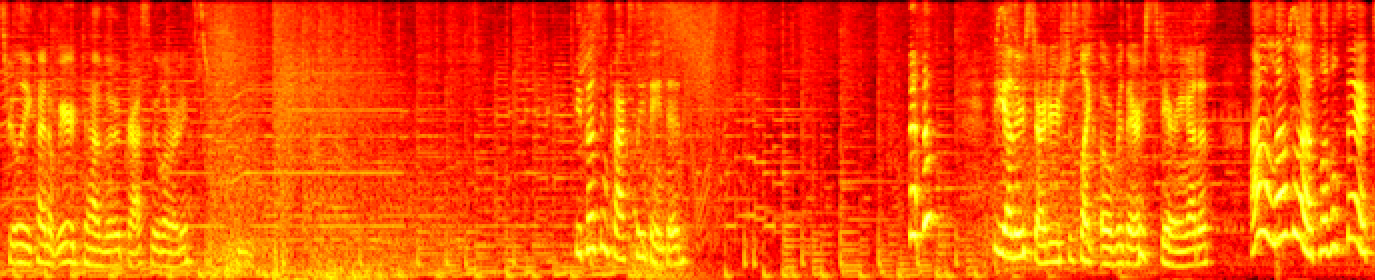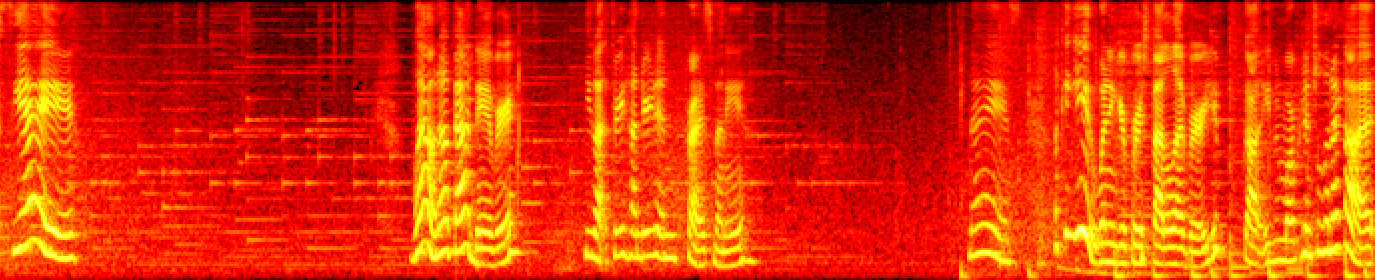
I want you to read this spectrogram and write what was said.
It's really kind of weird to have a grass wheel already. The opposing Quaxly fainted. the other starter is just like over there staring at us. Oh, level up, level 6, yay! Wow, not bad, neighbor. You got 300 in prize money. Nice. Look at you winning your first battle ever. You've got even more potential than I thought.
